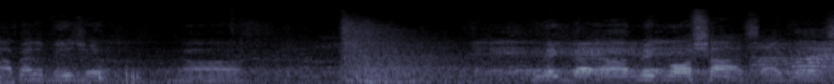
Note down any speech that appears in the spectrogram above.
a better vision. Uh, make that, uh, make more shots, I guess.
